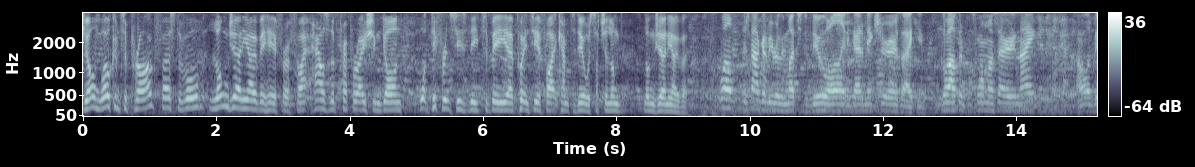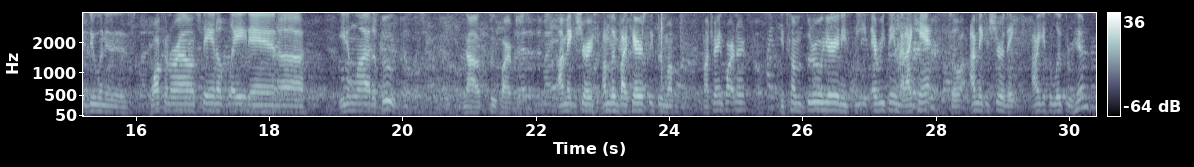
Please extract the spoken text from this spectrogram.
John, welcome to Prague. First of all, long journey over here for a fight. How's the preparation gone? What differences need to be uh, put into your fight camp to deal with such a long, long journey over? Well, there's not going to be really much to do. All I got to make sure is I can go out there and perform on Saturday night. All I've been doing is walking around, staying up late, and uh, eating a lot of food. It's not food part, just I'm making sure I'm living vicariously through my my training partner. He's coming through here and he's eating everything that I can't. So I'm making sure that I get to live through him.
